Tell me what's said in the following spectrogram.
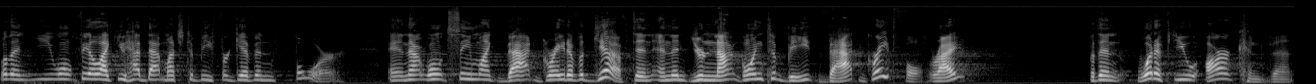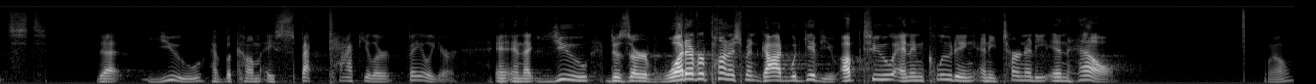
well, then you won't feel like you had that much to be forgiven for. And that won't seem like that great of a gift. And, and then you're not going to be that grateful, right? But then what if you are convinced that you have become a spectacular failure? and, and that you deserve whatever punishment God would give you, up to and including an eternity in hell. Well,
